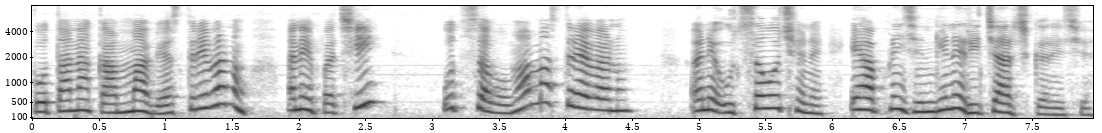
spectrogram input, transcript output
પોતાના કામમાં વ્યસ્ત રહેવાનું અને પછી ઉત્સવોમાં મસ્ત રહેવાનું. અને ઉત્સવો છે ને, એ આપણી જિંદગીને રિચાર્જ કરે છે.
